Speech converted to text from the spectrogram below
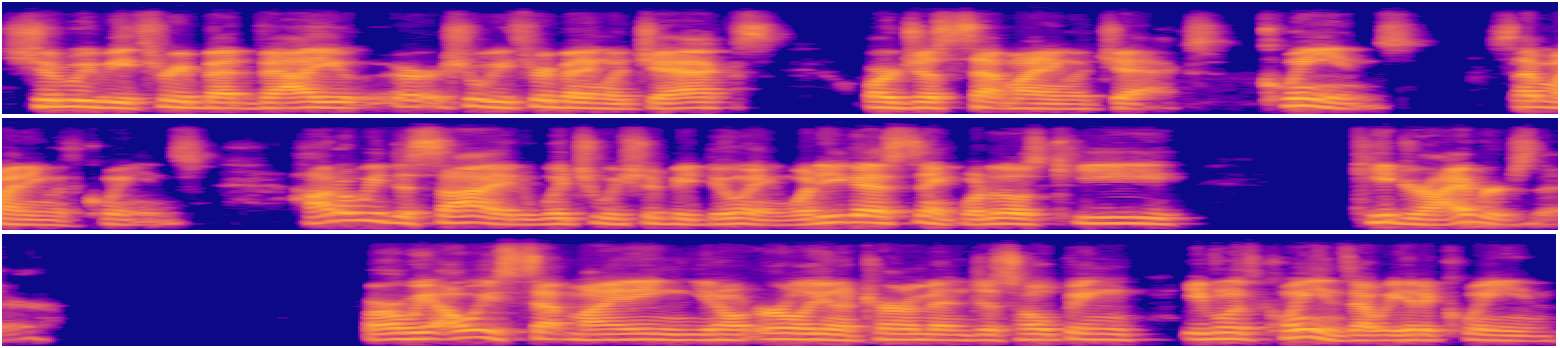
should we be three bet value or should we be three betting with jacks or just set mining with jacks? Queens set mining with queens. How do we decide which we should be doing? What do you guys think? What are those key key drivers there or are we always set mining you know early in a tournament and just hoping even with queens that we hit a queen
